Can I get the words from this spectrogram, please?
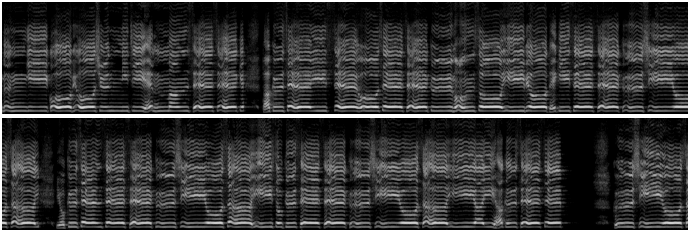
高千分義公病春日円満成世家白世一世王世世空門相異病適正世空死要塞翼先生世空死要塞即生世空死要塞愛白生世空死要塞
